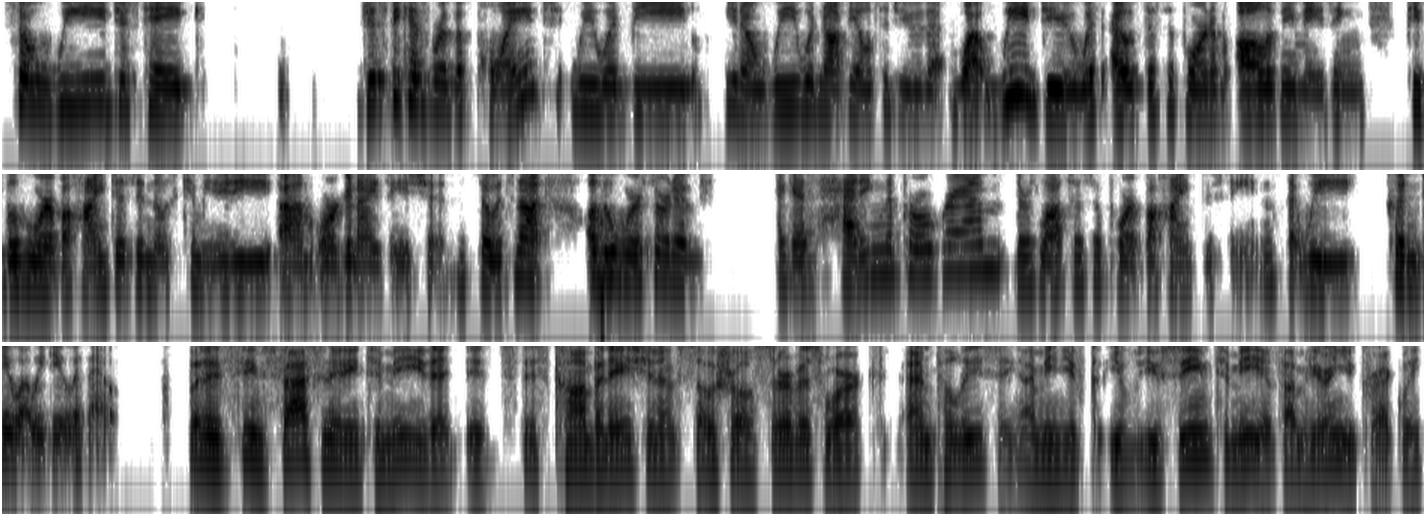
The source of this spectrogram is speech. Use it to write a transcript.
So we just take just because we're the point we would be you know we would not be able to do that what we do without the support of all of the amazing people who are behind us in those community um, organizations so it's not although we're sort of i guess heading the program there's lots of support behind the scenes that we couldn't do what we do without but it seems fascinating to me that it's this combination of social service work and policing. I mean, you've you've you seem to me, if I'm hearing you correctly,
